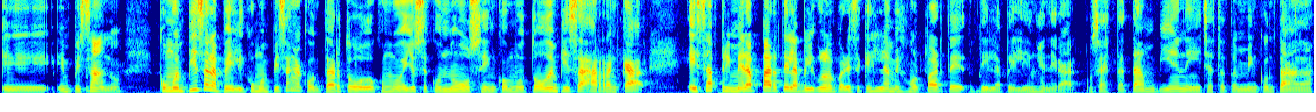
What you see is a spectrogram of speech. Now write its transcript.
Eh, empezando. Como empieza la peli, como empiezan a contar todo, como ellos se conocen, como todo empieza a arrancar. Esa primera parte de la película me parece que es la mejor parte de la peli en general. O sea, está tan bien hecha, está tan bien contada,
